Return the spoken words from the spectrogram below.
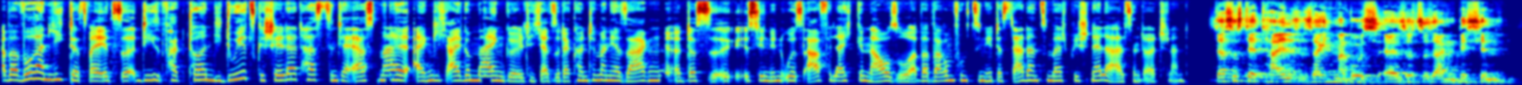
Aber woran liegt das? Weil jetzt äh, die Faktoren, die du jetzt geschildert hast, sind ja erstmal eigentlich allgemeingültig. Also da könnte man ja sagen, äh, das äh, ist in den USA vielleicht genauso. Aber warum funktioniert das da dann zum Beispiel schneller als in Deutschland? Das ist der Teil, sage ich mal, wo es sozusagen ein bisschen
